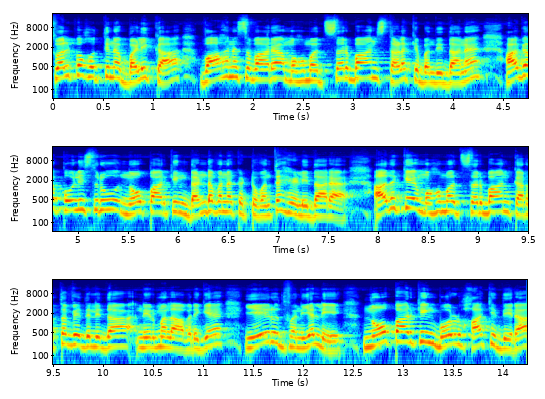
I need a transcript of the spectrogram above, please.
ಸ್ವಲ್ಪ ಹೊತ್ತಿನ ಬಳಿಕ ವಾಹನ ಸವಾರ ಮೊಹಮ್ಮದ್ ಸರ್ಬಾನ್ ಸ್ಥಳಕ್ಕೆ ಬಂದಿದ್ದಾನೆ. ಆಗ ಪೊಲೀಸರು ನೋ ಪಾರ್ಕಿಂಗ್ ದಂಡವನ್ನು ಕಟ್ಟುವಂತೆ ಹೇಳಿದ್ದಾರೆ. ಅದಕ್ಕೆ ಮೊಹಮ್ಮದ್ ಸರ್ಬಾನ್ ಕರ್ತವ್ಯದಲ್ಲಿದ್ದ ನಿರ್ಮಲಾ ಅವರಿಗೆ ಏರು ಧ್ವನಿಯಲ್ಲಿ ನೋ ಪಾರ್ಕಿಂಗ್ ಬೋರ್ಡ್ ಹಾಕಿದ್ದೀರಾ?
